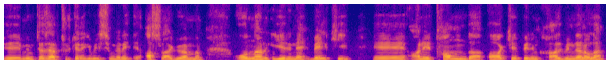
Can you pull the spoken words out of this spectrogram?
E, Mümtezer Türkiye gibi isimlere e, asla güvenmem. Onlar yerine belki e, hani tam da AKP'nin kalbinden olan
